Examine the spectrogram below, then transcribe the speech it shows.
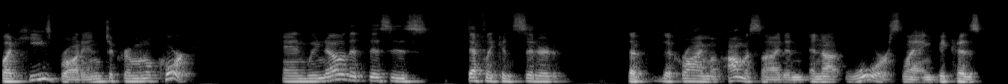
but he's brought into criminal court, and we know that this is definitely considered the, the crime of homicide and, and not war slang because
